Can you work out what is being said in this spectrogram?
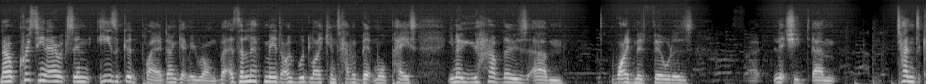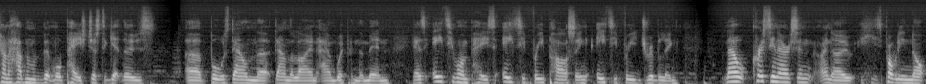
Now, Christian Eriksen, he's a good player, don't get me wrong, but as a left mid, I would like him to have a bit more pace. You know, you have those um, wide midfielders, uh, literally um, tend to kind of have them a bit more pace just to get those uh, balls down the down the line and whipping them in. He has 81 pace, 83 passing, 83 dribbling. Now, Christian Eriksen, I know he's probably not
